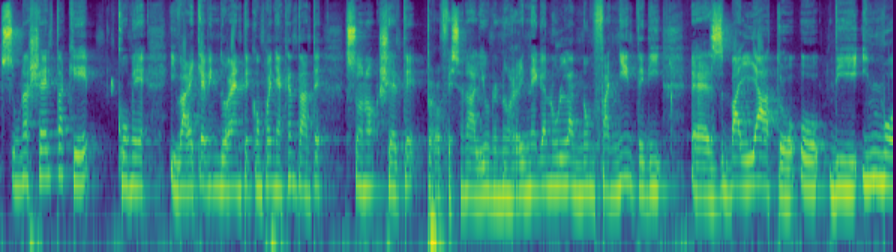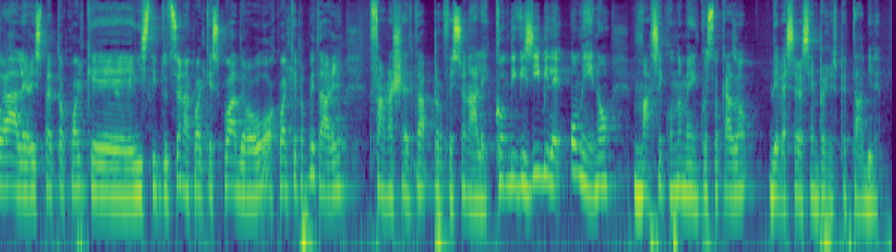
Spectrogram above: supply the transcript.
su una scelta che come i vari Kevin Durant e compagnia cantante sono scelte professionali. Uno non rinnega nulla non fa niente di eh, sbagliato o di immorale rispetto a qualche istituzione a qualche squadra o a qualche proprietario fa una scelta professionale condivisibile o meno ma secondo me in questo caso deve essere sempre rispettabile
